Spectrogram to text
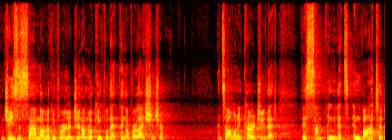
And Jesus said, I'm not looking for religion, I'm looking for that thing of relationship. And so I want to encourage you that there's something that's invited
